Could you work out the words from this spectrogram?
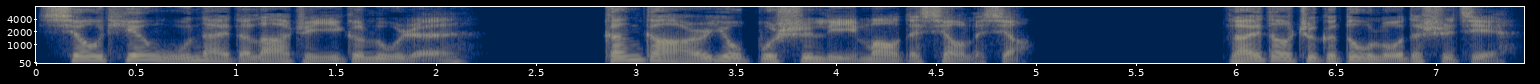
萧天无奈的拉着一个路人，尴尬而又不失礼貌的笑了笑。来到这个斗罗的世界，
